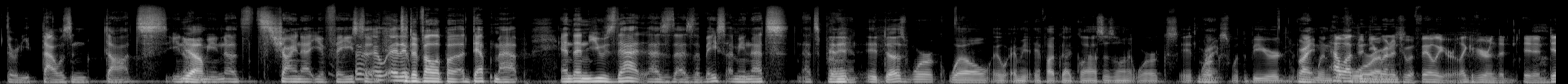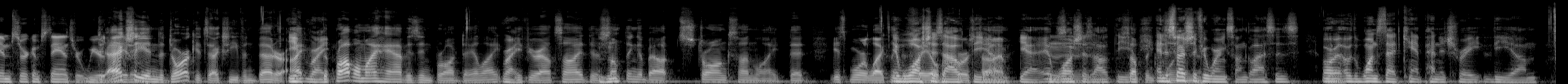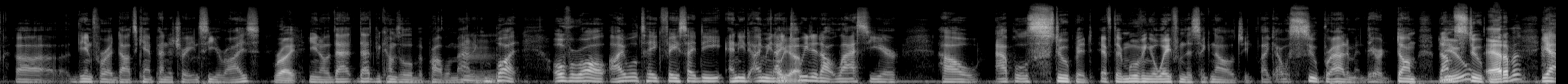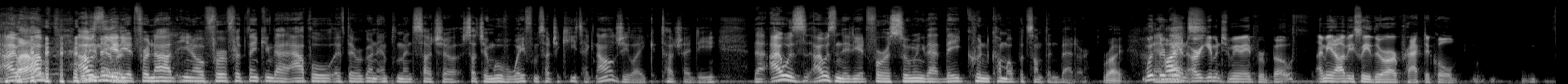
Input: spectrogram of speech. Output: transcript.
Thirty thousand dots, you know. what Yeah. I mean, uh, shine at your face to, And- and to it- develop a, a depth map, and then use that as as the base. I mean, that's that's And brilliant. it, it does work well. I mean, if I've got glasses on, it works. It Right. works with the beard. Right. When How often do you I run was- into a failure? Like if you're in the in a dim circumstance or weird. Actually, lighting? in the dark, it's actually even better. Yeah, I, right. The problem I have is in broad daylight. Right. If you're outside, there's Mhm. something about strong sunlight that it's more likely it to fail washes the out first the uh, yeah, it washes out the Something and especially if you're wearing sunglasses or, or the ones that can't penetrate the um, uh, the infrared dots can't penetrate and see your eyes. Right. You know that that becomes a little bit problematic. But overall, I will take Face ID. Any, I mean, Oh, I yeah. tweeted out last year how Apple's stupid if they're moving away from this technology. Like I was super adamant, they're dumb. But I'm You? stupid. Adamant? Yeah, I, Wow. I'm, I was the mean? idiot for not, you know, for for thinking that Apple, if they were going to implement such a such a move away from such a key technology like Touch ID, that I was I was an idiot for assuming that they couldn't come up with something better. Right. Wouldn't there be an argument to be made for both? I mean, obviously there are practical,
